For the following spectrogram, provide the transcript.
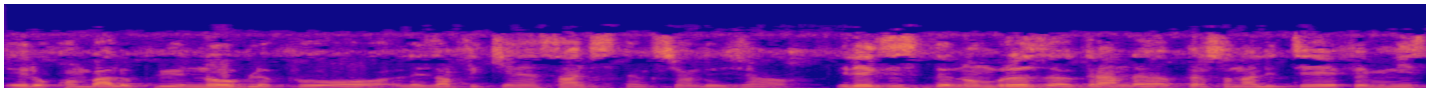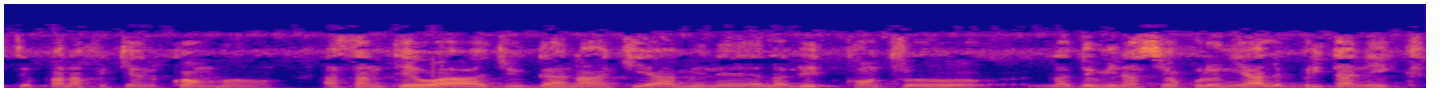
et le combat le plus noble pour les Africains sans distinction de genre. Il existe de nombreuses grandes personnalités féministes panafricaines comme euh, Asantewa du Ghana qui a mené la lutte contre la domination coloniale britannique.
